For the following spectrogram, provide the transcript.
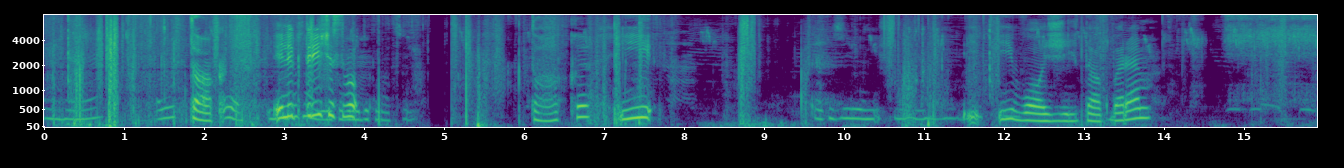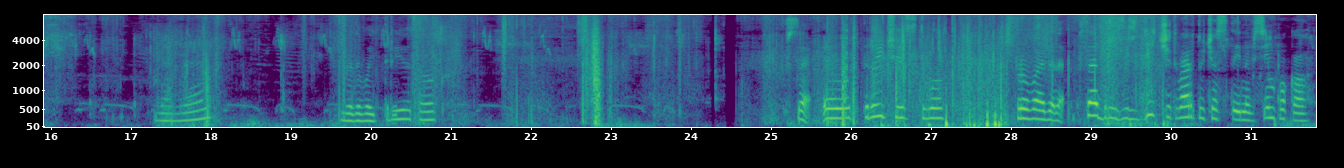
Угу. Так. О, Електричество. Так. І, і, і вожіль. Так, беремо. Беремо. Задавай три, так. Все, електричество проведене. Все, друзі, ждіть четверту частину. Всім пока.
